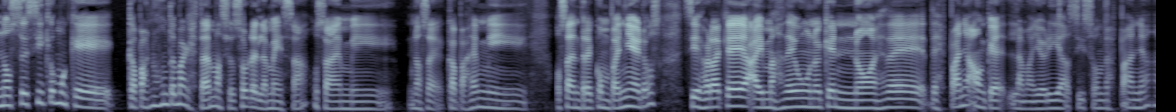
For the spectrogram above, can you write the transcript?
no sé si como que capaz no es un tema que está demasiado sobre la mesa, o sea, en mi, no sé, capaz en mi, o sea, entre compañeros, sí es verdad que hay más de uno que no es de, de España, aunque la mayoría sí son de España,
